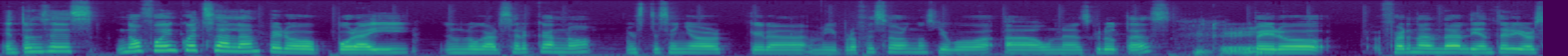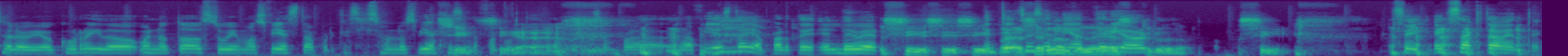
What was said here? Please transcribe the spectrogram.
Entonces, no fue en Cuetzalan, pero por ahí, en un lugar cercano, este señor, que era mi profesor, nos llevó a, unas grutas. Pero Fernanda el día anterior se le había ocurrido, bueno, todos tuvimos fiesta porque así son los viajes en la facultad, son para la fiesta y aparte el deber. Sí, sí, sí, Entonces, para hacer el día anterior, crudo. Sí. Sí, exactamente.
